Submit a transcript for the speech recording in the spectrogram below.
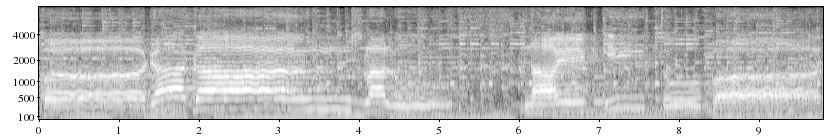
kaum pedagang selalu naik itu perahu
